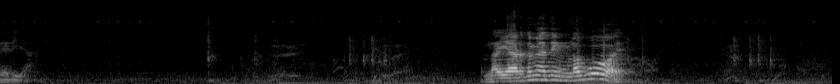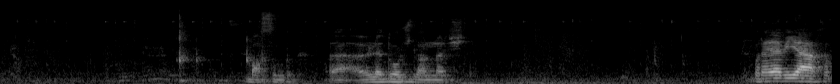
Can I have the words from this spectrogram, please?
ya. La yardım edin la boy. Basıldık. Ha, öyle dodge'larlar işte. Buraya bir yakıp.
